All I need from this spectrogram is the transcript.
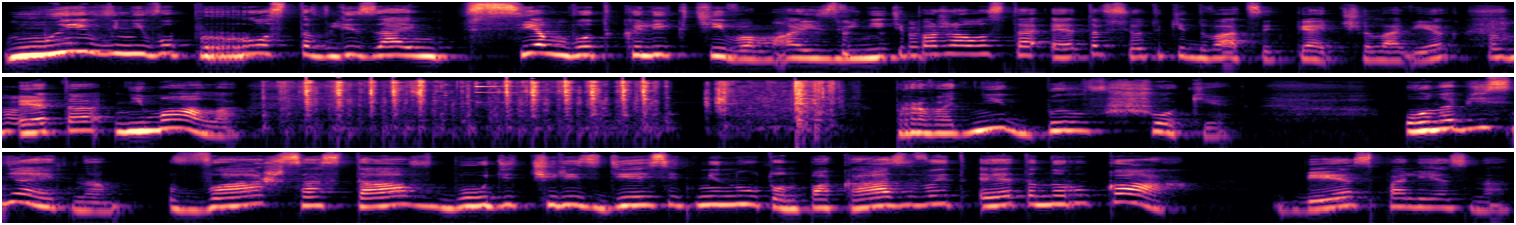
Мы в него просто влезаем всем вот коллективом. А извините, пожалуйста, это все-таки 25 человек. Ага. Это немало. Проводник был в шоке. Он объясняет нам, ваш состав будет через 10 минут. Он показывает это на руках. Бесполезно.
